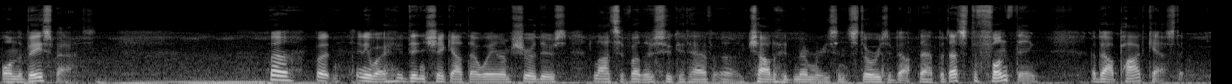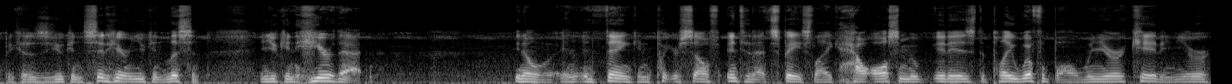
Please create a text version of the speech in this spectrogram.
on the base paths. Uh, but anyway, it didn't shake out that way, and I'm sure there's lots of others who could have uh, childhood memories and stories about that. But that's the fun thing about podcasting because you can sit here and you can listen and you can hear that you know, and, and, think and put yourself into that space, like how awesome it is to play wiffle ball when you're a kid and you're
